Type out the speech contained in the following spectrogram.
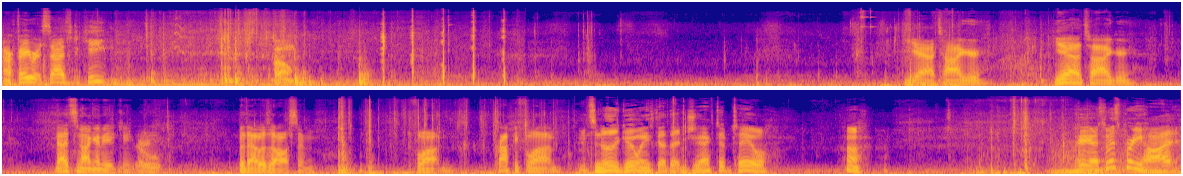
Our favorite size to keep. Boom. Yeah, tiger. Yeah, tiger. That's not gonna be a keeper. Nope. But that was awesome. Flop. Crappie flop. It's another good one. He's got that jacked up tail. Huh. Okay guys, so it's pretty hot.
